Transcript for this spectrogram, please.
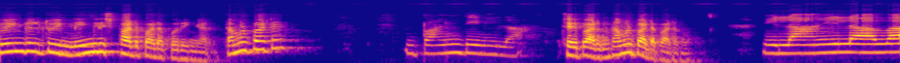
ட்விங்கிள் ட்விங்கிள் இங்கிலீஷ் பாட்டு பாட போறீங்க. தமிழ் பாட்டு? பந்தி நிலா சரி பாடுங்க. தமிழ் பாட்டை பாடுங்க. நிலா நிலாவா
